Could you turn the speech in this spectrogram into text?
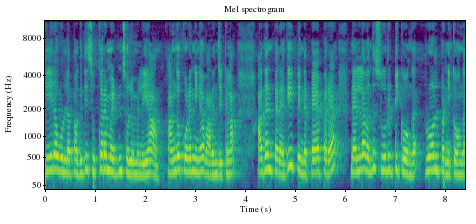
கீழே உள்ள பகுதி சுக்கரமேடுன்னு சொல்லும் இல்லையா? அங்கே கூட நீங்கள் வரைஞ்சிக்கலாம். அதன் பிறகு இப்போ இந்த பேப்பரை நல்லா வந்து சுருட்டிக்கோங்க. ரோல் பண்ணிக்கோங்க.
